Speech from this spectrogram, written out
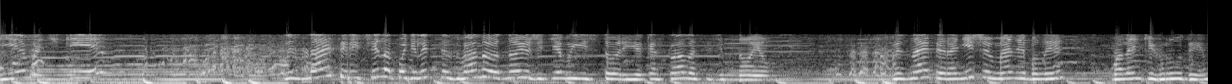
Дівочки, ви знаєте, рішила поділитися з вами одною життєвою історією, яка склалася зі мною. Ви знаєте, раніше в мене були маленькі груди.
